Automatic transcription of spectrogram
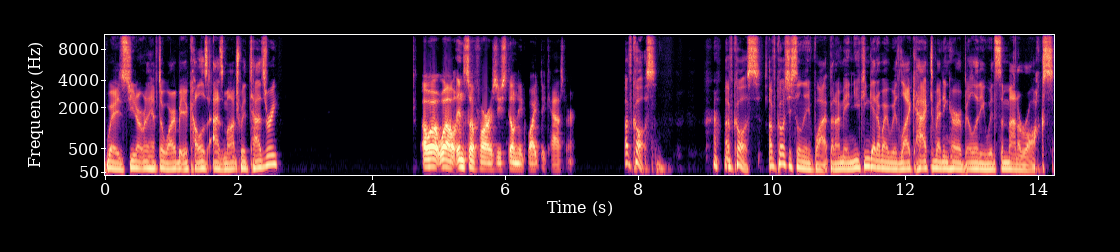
whereas you don't really have to worry about your colors as much with Tazri. Oh well, insofar as you still need white to cast her. Of course. of course. Of course you still need white, but I mean you can get away with like activating her ability with some mana rocks.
